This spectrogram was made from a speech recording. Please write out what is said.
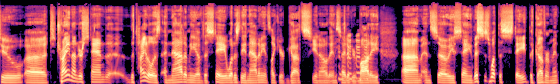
to uh, to try and understand the, the title is anatomy of the state. What is the anatomy? It's like your guts you know the inside of your body. Um, and so he's saying this is what the state the government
